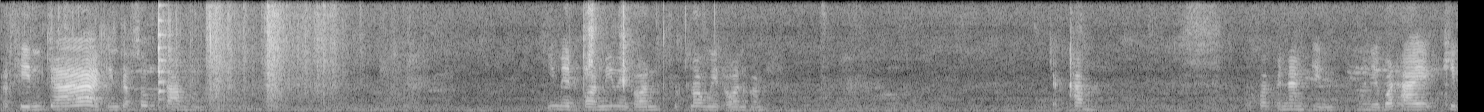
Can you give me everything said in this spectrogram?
กระถินจ้ากินกับส้มตำมีเม็ดอ่อนมีเม็ดอ่อนทดลองเม็ดอ่อนก่อน ค่ำแล้วค่อยไปนั่งกินวันนี้บ่ไทยคลิป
